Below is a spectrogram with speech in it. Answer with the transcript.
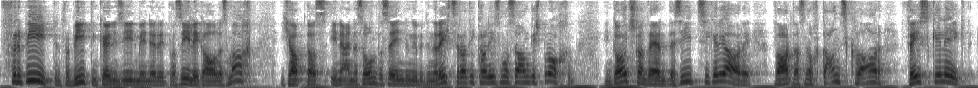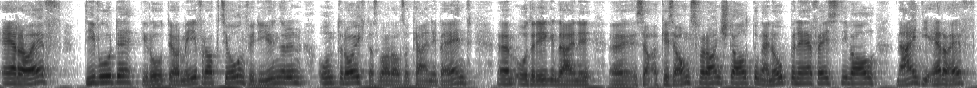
verbieten. Verbieten können Sie ihn, wenn er etwas Illegales macht. Ich habe das in einer Sondersendung über den Rechtsradikalismus angesprochen. In Deutschland während der 70er Jahre war das noch ganz klar festgelegt. RAF die wurde, die Rote Armee-Fraktion für die Jüngeren unter euch, das war also keine Band ähm, oder irgendeine äh, Gesangsveranstaltung, ein Open-Air-Festival. Nein, die RAF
